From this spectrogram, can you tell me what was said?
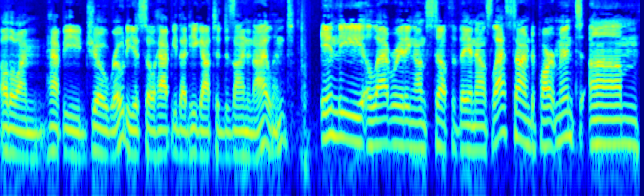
Although I'm happy Joe Rohde is so happy that he got to design an island. In the elaborating on stuff that they announced last time department, um,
